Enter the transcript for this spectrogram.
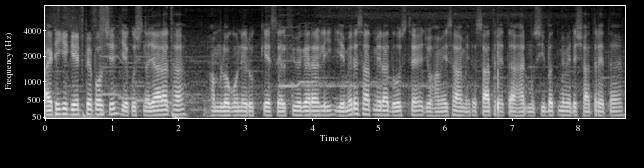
आईटी के गेट पे पहुँचे, ये कुछ नज़ारा था। हम लोगों ने रुक के सेल्फी वगैरह ली। ये मेरे साथ मेरा दोस्त है, जो हमेशा मेरे साथ रहता है, हर मुसीबत में मेरे साथ रहता है।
